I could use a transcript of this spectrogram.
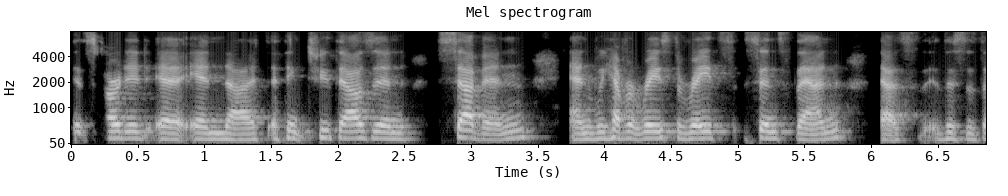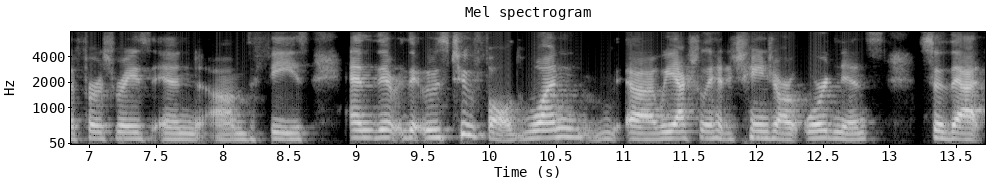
it started in uh, I think two thousand seven, and we haven't raised the rates since then. That's this is the first raise in um, the fees, and there, it was twofold. One, uh, we actually had to change our ordinance so that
